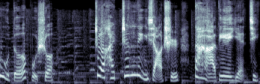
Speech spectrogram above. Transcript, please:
不得不说。这还真令小池大跌眼镜。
